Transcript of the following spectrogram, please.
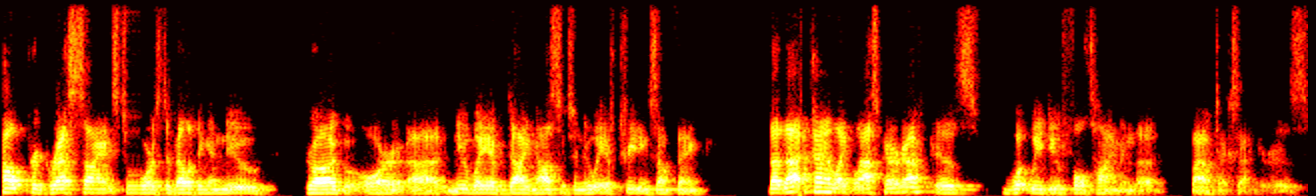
help progress science towards developing a new drug or a new way of diagnostics, a new way of treating something. That that kind of like last paragraph is what we do full time in the biotech sector is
